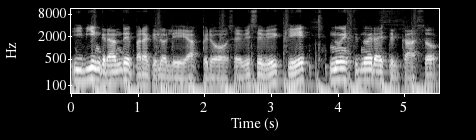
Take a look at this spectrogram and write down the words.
y bien grande para que lo lean pero se ve, se ve que no, no era este el caso.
